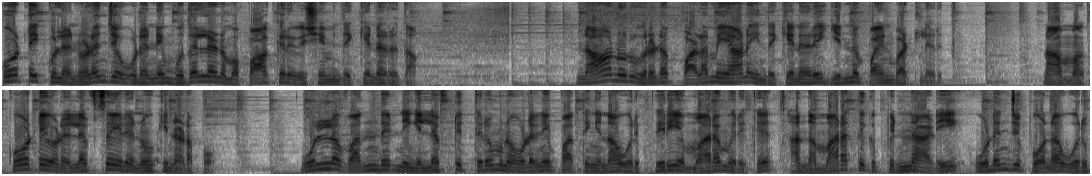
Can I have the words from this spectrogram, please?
கோட்டைக்குள்ளே நுழைஞ்ச உடனே முதல்ல நம்ம பார்க்குற விஷயம் இந்த கிணறு தான். நானூறு வருட பழமையான இந்த கிணறு இன்னும் பயன்பாட்டில் இருக்குது நாம் கோட்டையோட லெஃப்ட் சைடை நோக்கி நடப்போம். உள்ளே வந்து நீங்கள் லெஃப்ட் திரும்பின உடனே பார்த்தீங்கன்னா ஒரு பெரிய மரம் இருக்குது அந்த மரத்துக்கு பின்னாடி உடைஞ்சு போன ஒரு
